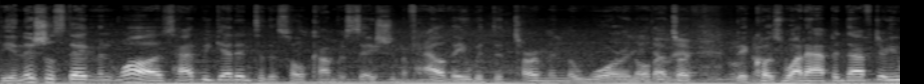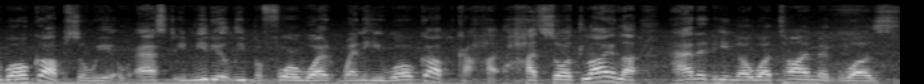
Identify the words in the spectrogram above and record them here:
The initial statement was, how did we get into this whole conversation of how they would determine the war and all that sort? Because what happened after he woke up? So we asked immediately before what when he woke up, Hasot Laila, how did he know what time it was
